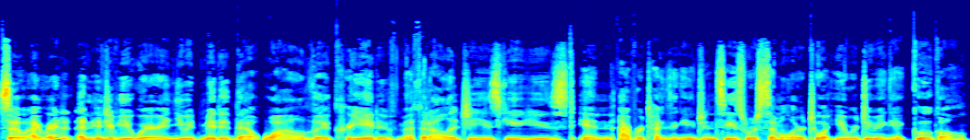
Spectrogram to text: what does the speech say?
So I read an interview wherein you admitted that while the creative methodologies you used in advertising agencies were similar to what you were doing at Google,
